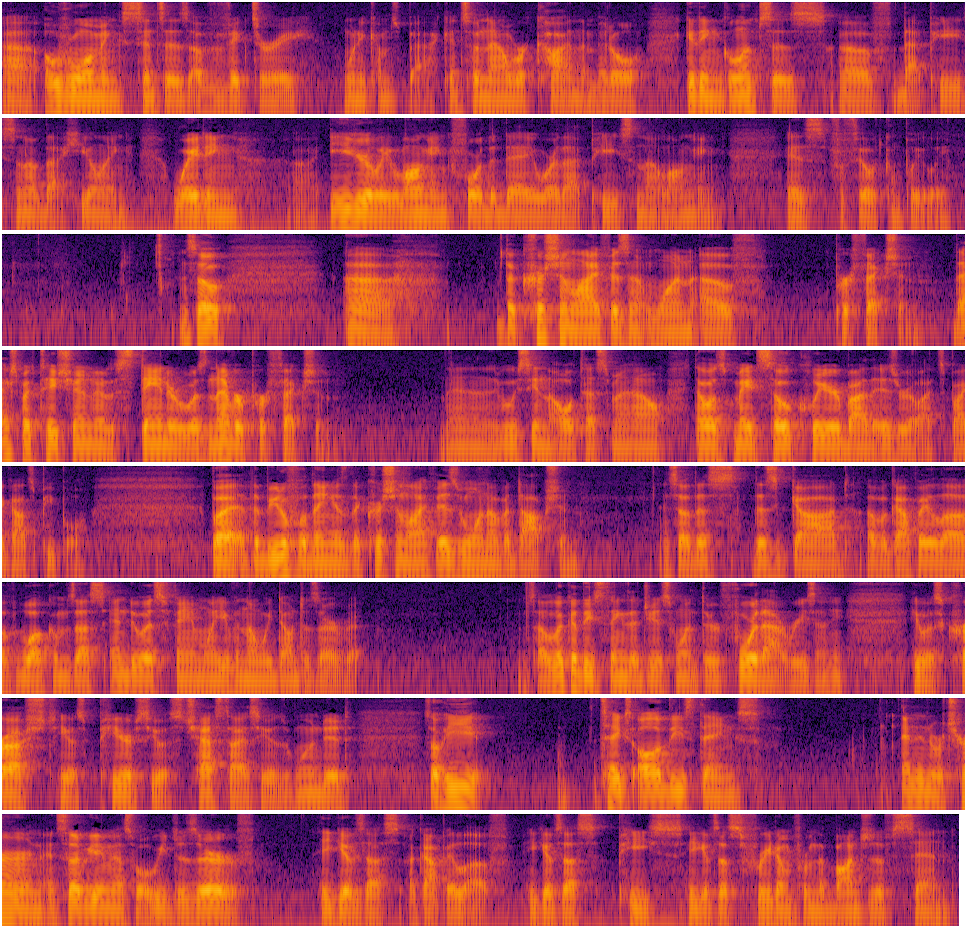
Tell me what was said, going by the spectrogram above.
uh, overwhelming senses of victory when he comes back. And so now we're caught in the middle, getting glimpses of that peace and of that healing, waiting, uh, eagerly longing for the day where that peace and that longing is fulfilled completely. And so uh, the Christian life isn't one of perfection. The expectation or the standard was never perfection. And we see in the Old Testament how that was made so clear by the Israelites, by God's people. But the beautiful thing is the Christian life is one of adoption. And so this this God of agape love welcomes us into his family even though we don't deserve it. And so look at these things that Jesus went through for that reason. He, he was crushed, he was pierced, he was chastised, he was wounded. So he takes all of these things and in return, instead of giving us what we deserve, he gives us agape love. He gives us peace. He gives us freedom from the bondages of sin.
